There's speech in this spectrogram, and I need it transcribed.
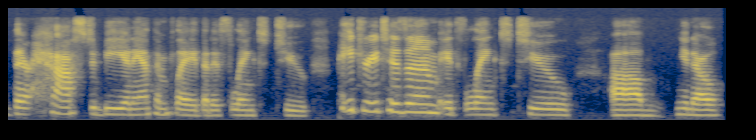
there has to be an anthem play that it's linked to patriotism it's linked to um, you know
